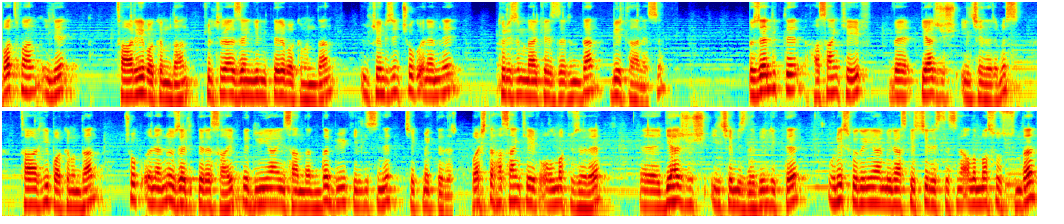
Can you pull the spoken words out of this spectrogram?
Batman ili tarihi bakımdan, kültürel zenginlikleri bakımından ülkemizin çok önemli turizm merkezlerinden bir tanesi. Özellikle Hasankeyf ve Gercüş ilçelerimiz tarihi bakımından çok önemli özelliklere sahip ve dünya insanlarının da büyük ilgisini çekmektedir. Başta Hasankeyf olmak üzere e, Gercüş ilçemizle birlikte UNESCO Dünya Miras Geçici Listesi'ne alınması hususunda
